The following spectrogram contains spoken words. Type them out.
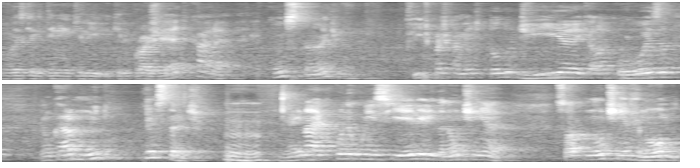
uma vez que ele tem aquele, aquele projeto, cara, é constante, vídeo praticamente todo dia, aquela coisa. É um cara muito constante. Uhum. E aí na época quando eu conheci ele, ele ainda não tinha só não tinha renome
